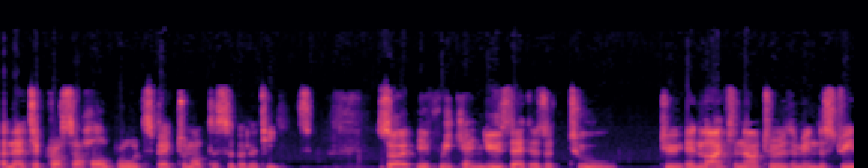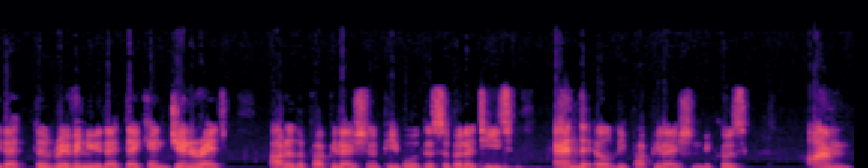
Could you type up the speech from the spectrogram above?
and that's across a whole broad spectrum of disabilities. So, if we can use that as a tool to enlighten our tourism industry, that the revenue that they can generate out of the population of people with disabilities and the elderly population, because I'm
